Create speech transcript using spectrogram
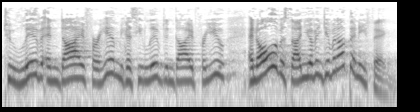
to live and die for Him because He lived and died for you, and all of a sudden you haven't given up anything.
